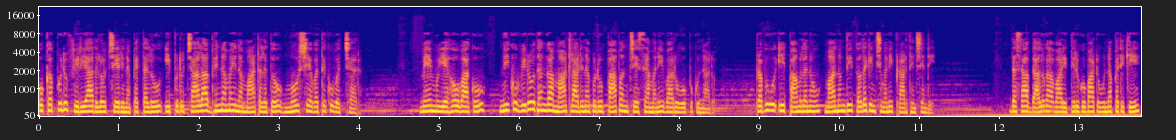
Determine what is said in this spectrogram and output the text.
ఒకప్పుడు ఫిర్యాదులో చేరిన పెద్దలు ఇప్పుడు చాలా భిన్నమైన మాటలతో మోషేవతకు వచ్చారు. మేము యహోవాకు నీకు విరోధంగా మాట్లాడినప్పుడు పాపం చేశామని వారు ఒప్పుకున్నారు. ప్రభువు ఈ పాములను మా నుండి తొలగించమని ప్రార్థించింది దశాబ్దాలుగా వారి తిరుగుబాటు ఉన్నప్పటికీ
